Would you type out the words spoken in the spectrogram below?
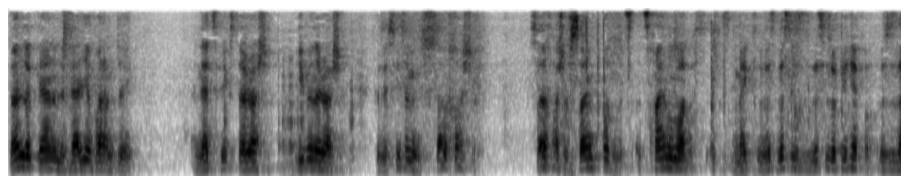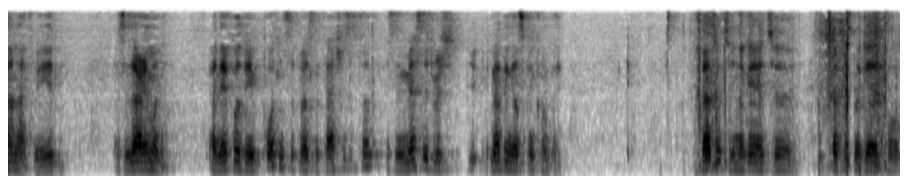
Don't look down on the value of what I'm doing. And that speaks to Russia, even the Russia, because they see something so choshev, so choshev, so important. It's it's chaim modest. It makes this this is this is what we're here for. This is our life. We're Eden. This is our imunah. And therefore, the importance the person attaches to it is a message which nothing else can convey. That's what's in the to. That's what's in the for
